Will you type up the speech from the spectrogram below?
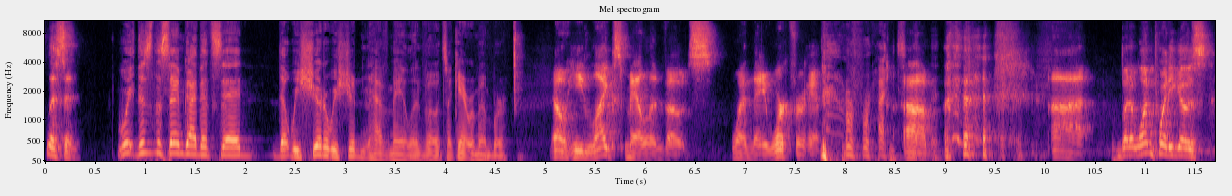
Listen, Wait, this is the same guy that said that we should or we shouldn't have mail-in votes. I can't remember. no, he likes mail-in votes when they work for him. right. Um, uh, but at one point he goes,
